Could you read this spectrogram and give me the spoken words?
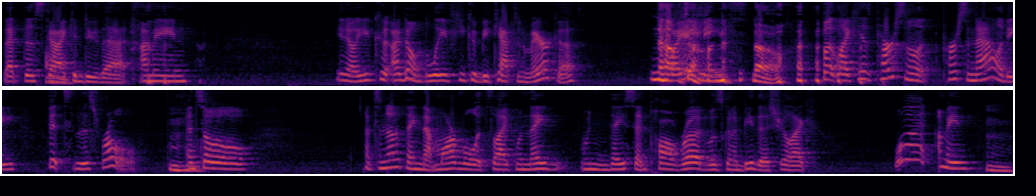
that this guy Uh-huh. could do that. I mean, you know, you could. I don't believe he could be Captain America, no, by any no, means. no. but like his personal personality fits this role, Mm-hmm. and so that's another thing that Marvel. It's like when they when they said Paul Rudd was going to be this, you're like, what? I mean, Mm.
